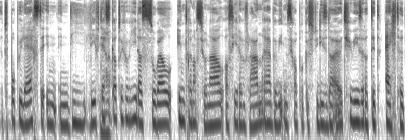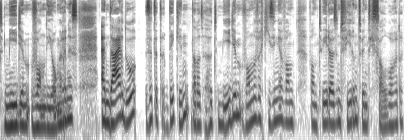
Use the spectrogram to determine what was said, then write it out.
het populairste in, in die leeftijdscategorie. Dat is zowel internationaal als hier in Vlaanderen hebben wetenschappelijke studies dat uitgewezen, dat dit echt het medium van de jongeren is. En daardoor zit het er dik in dat het het medium van de verkiezingen van, van 2024 zal worden.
